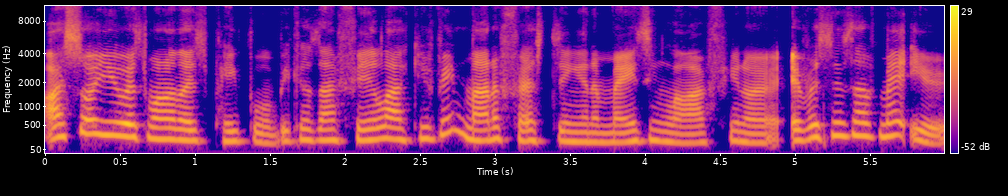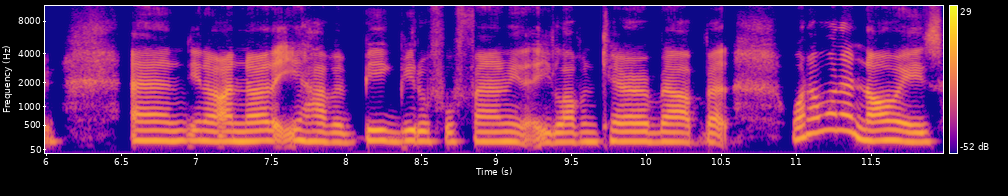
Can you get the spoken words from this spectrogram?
I saw you as one of those people because I feel like you've been manifesting an amazing life, you know, ever since I've met you. And, you know, I know that you have a big, beautiful family that you love and care about. But what I want to know is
